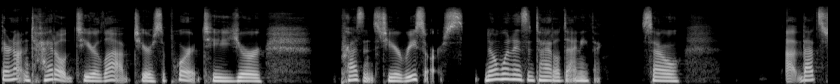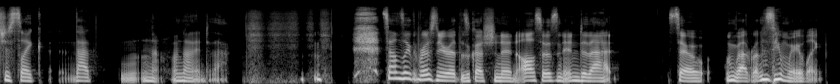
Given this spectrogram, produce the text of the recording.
They're not entitled to your love, to your support, to your presence, to your resource. No one is entitled to anything. So uh, that's just like that. No, I'm not into that. Sounds like the person who wrote this question and also isn't into that. So I'm glad we're on the same wavelength.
